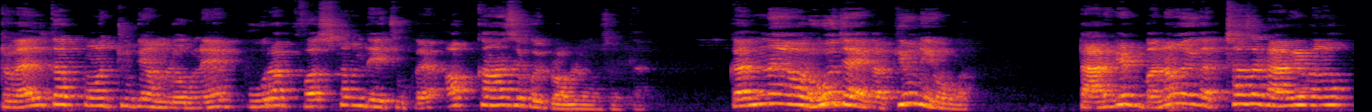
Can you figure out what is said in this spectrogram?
ट्वेल्थ तक पहुँच चुके हम लोग ने, पूरा फ़र्स्ट टर्म दे चुका है। अब कहाँ से कोई प्रॉब्लम हो सकता है? करना है और हो जाएगा, क्यों नहीं होगा? टारगेट बनाओ, एक अच्छा सा टारगेट बनाओ।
